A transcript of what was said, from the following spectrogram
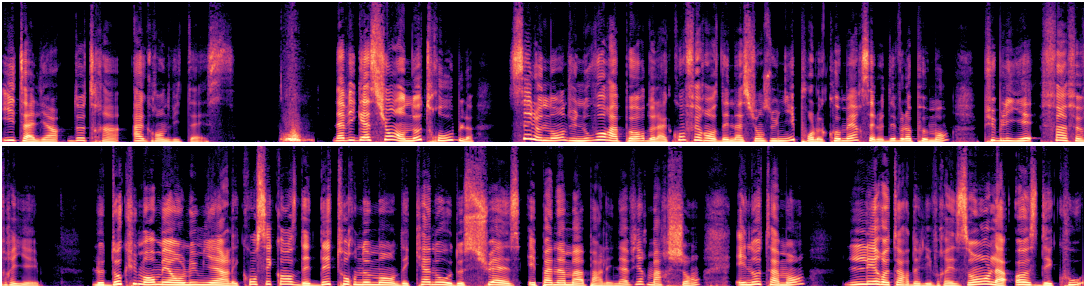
italien de trains à grande vitesse. Navigation en eau trouble, c'est le nom du nouveau rapport de la Conférence des Nations Unies pour le commerce et le développement, publié fin février. Le document met en lumière les conséquences des détournements des canaux de Suez et Panama par les navires marchands, et notamment les retards de livraison, la hausse des coûts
